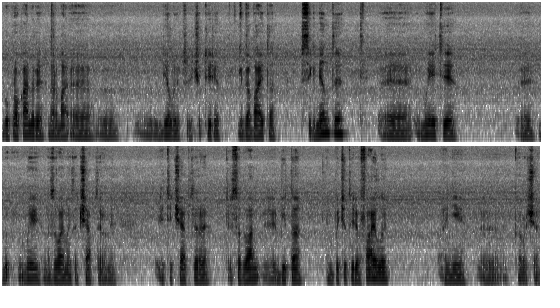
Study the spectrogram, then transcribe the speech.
GoPro камеры нормаль, э, делают 4 гигабайта сегменты. Мы эти мы называем это чаптерами. Эти чаптеры 32 бита mp4 файлы они, э, короче,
